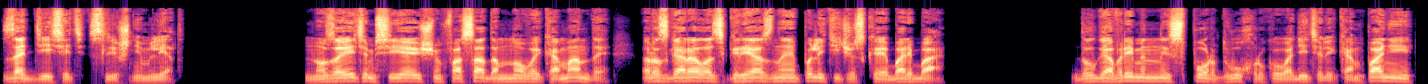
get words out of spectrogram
за 10 с лишним лет. Но за этим сияющим фасадом новой команды разгоралась грязная политическая борьба. Долговременный спор двух руководителей компании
